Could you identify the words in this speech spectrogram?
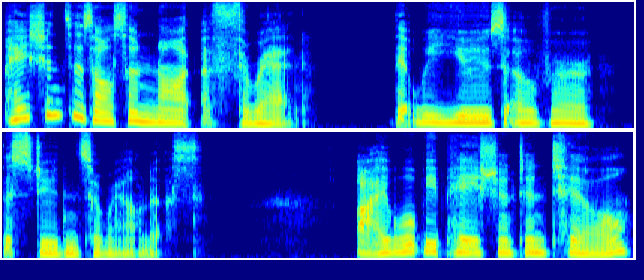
Patience is also not a threat that we use over the students around us. I will be patient until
